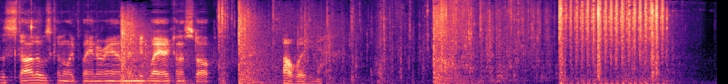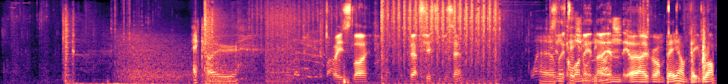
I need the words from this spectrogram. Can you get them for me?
the start I was kind of like playing around, and midway I kind of stopped. Oh, were you now? Echo. Located a bomb. Oh, he's low. About 50%. Uh, He's in the corner in the, in the, uh, over on B, on big bomb.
